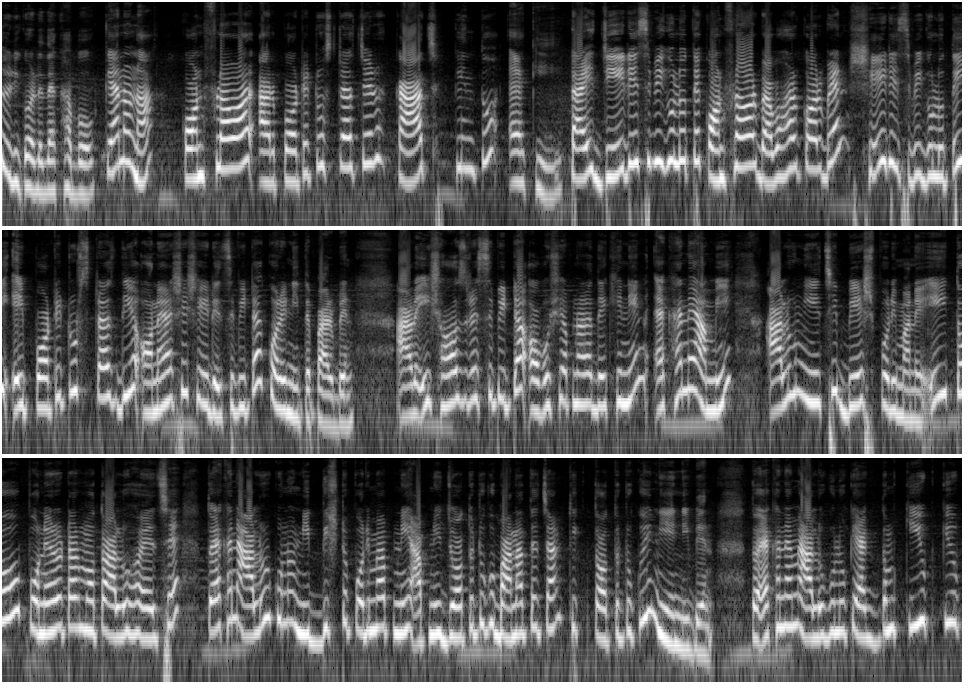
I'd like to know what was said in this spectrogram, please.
তৈরি করে দেখাবো। কেননা কর্নফ্লাওয়ার আর পটেটো স্টার্চের কাজ কিন্তু একই। তাই যে রেসিপিগুলোতে কর্নফ্লাওয়ার ব্যবহার করবেন, সেই রেসিপিগুলোতেই এই পটেটো স্টার্চ দিয়ে অনায়াসে সেই রেসিপিটা করে নিতে পারবেন। আর এই সহজ রেসিপিটা অবশ্যই আপনারা দেখে নিন। এখানে আমি আলু নিয়েছি বেশ পরিমাণে। এই তো পনেরোটার মতো আলু হয়েছে। তো এখানে আলুর কোনো নির্দিষ্ট পরিমাপ নেই। আপনি যতটুকু বানাতে চান, ঠিক ততটুকুই নিয়ে নেবেন। তো এখানে আমি আলুগুলোকে একদম কিউব কিউব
